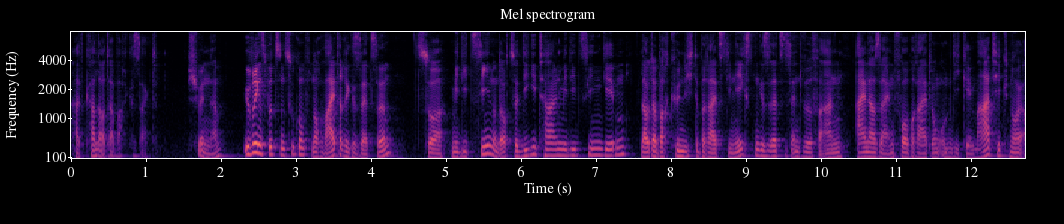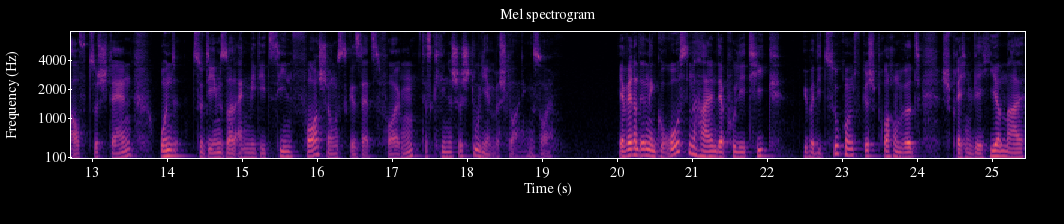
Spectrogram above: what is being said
hat Karl Lauterbach gesagt. Schön, ne? Übrigens wird es in Zukunft noch weitere Gesetze zur Medizin und auch zur digitalen Medizin geben. Lauterbach kündigte bereits die nächsten Gesetzesentwürfe an. Einer sei in Vorbereitung, um die Gematik neu aufzustellen und zudem soll ein Medizinforschungsgesetz folgen, das klinische Studien beschleunigen soll. Ja, während in den großen Hallen der Politik über die Zukunft gesprochen wird, sprechen wir hier mal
